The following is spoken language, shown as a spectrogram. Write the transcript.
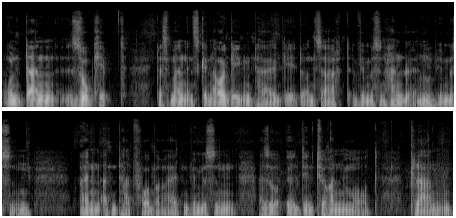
und dann so kippt, dass man ins genaue Gegenteil geht und sagt, wir müssen handeln, mhm. wir müssen ein Attentat vorbereiten, wir müssen also äh, den Tyrannenmord planen.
